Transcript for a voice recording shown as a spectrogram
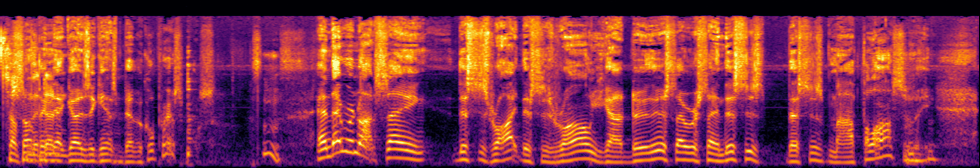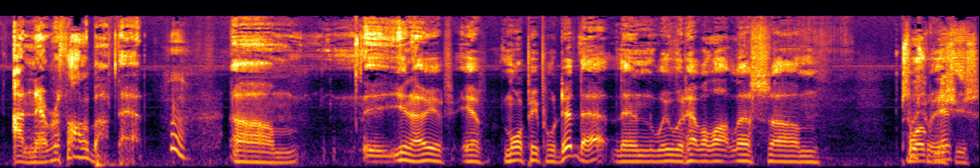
Something, something, that, that, goes against biblical principles. And they were not saying this is right, this is wrong, you got to do this. They were saying this is this is my philosophy. I never thought about that. Um, you know, if if more people did that, then we would have a lot less um, social Wokeness? issues.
